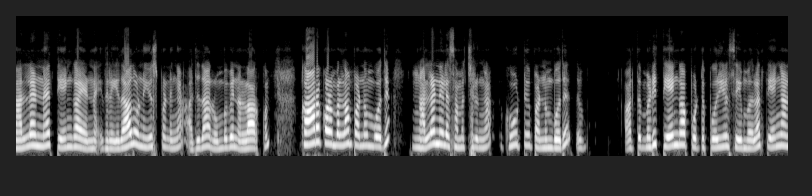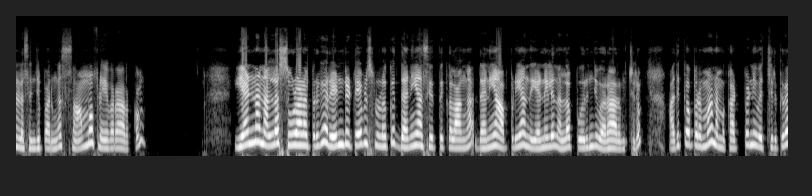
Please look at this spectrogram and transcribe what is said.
நல்லெண்ணெய் தேங்காய் எண்ணெய் இதில் ஏதாவது ஒன்று யூஸ் பண்ணுங்கள் அதுதான் ரொம்பவே நல்லாயிருக்கும் காரக்குழம்பெல்லாம் பண்ணும்போது நல்லெண்ணெயில் சமைச்சிருங்க. கூட்டு பண்ணும்போது மற்றபடி தேங்காய் போட்ட பொரியல் செய்யும்போதெல்லாம் தேங்காய் எண்ணெயில் செஞ்சு பாருங்கள் செம்ம ஃப்ளேவராக இருக்கும். எண்ணெய் நல்லா சூடான பிறகு ரெண்டு டேபிள் ஸ்பூனுக்கு தனியா சேர்த்துக்கலாங்க. தனியா அப்படியே அந்த எண்ணெயிலே நல்லா பொரிஞ்சு வர ஆரம்பிச்சிடும் அதுக்கப்புறமா நம்ம கட் பண்ணி வச்சுருக்கிற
